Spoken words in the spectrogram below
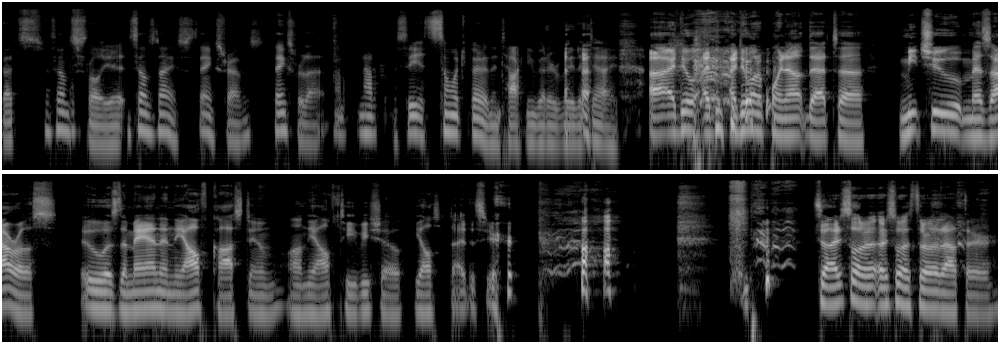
That's That sounds that's probably it. it sounds nice. Thanks, Travis. Thanks for that. Not, not see, it's so much better than talking about everybody that died. Uh, I do I, do- I do want to point out that uh, Michu Meszaros, who was the man in the Alf costume on the Alf TV show, he also died this year. so I just want to I just want to throw that out there.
